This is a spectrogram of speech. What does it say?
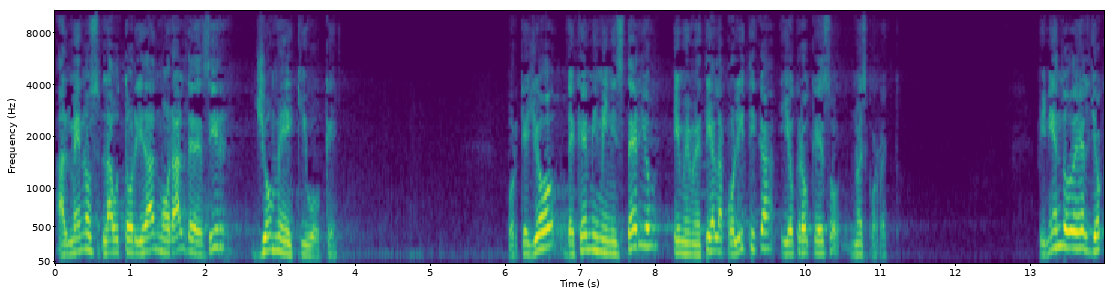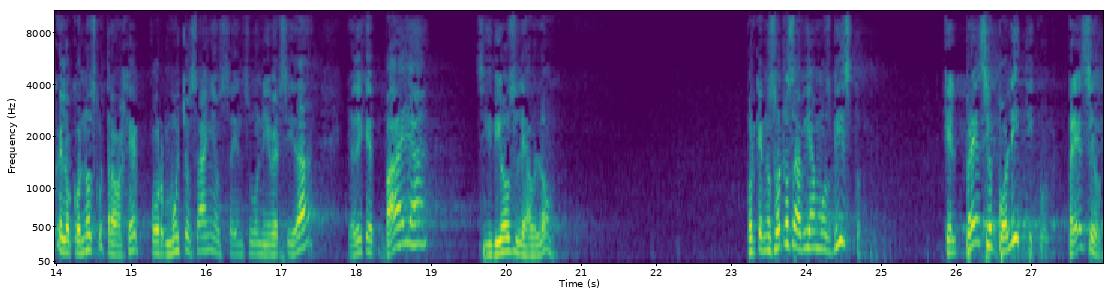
Al menos la autoridad moral de decir, yo me equivoqué. Porque yo dejé mi ministerio y me metí a la política y yo creo que eso no es correcto. Viniendo de él, yo que lo conozco, trabajé por muchos años en su universidad, yo dije, vaya si Dios le habló. Porque nosotros habíamos visto que el precio político, precio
